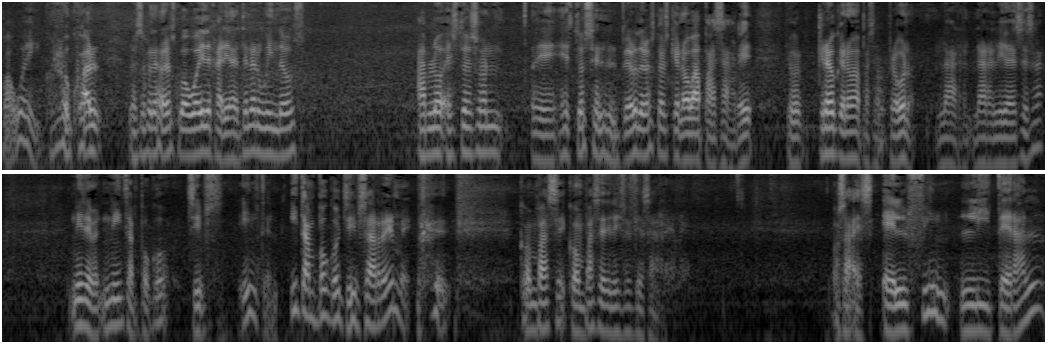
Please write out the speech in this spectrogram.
Huawei. Con lo cual, los ordenadores Huawei dejarían de tener Windows. Hablo, estos son eh, esto es el peor de los casos que no va a pasar, ¿eh? Yo creo que no va a pasar, pero bueno, la, realidad es esa. Ni, tampoco chips Intel y tampoco chips ARM con, base, con base de licencias ARM. O sea, es el fin literal.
